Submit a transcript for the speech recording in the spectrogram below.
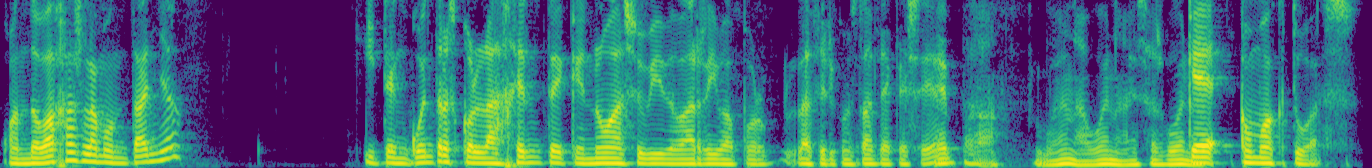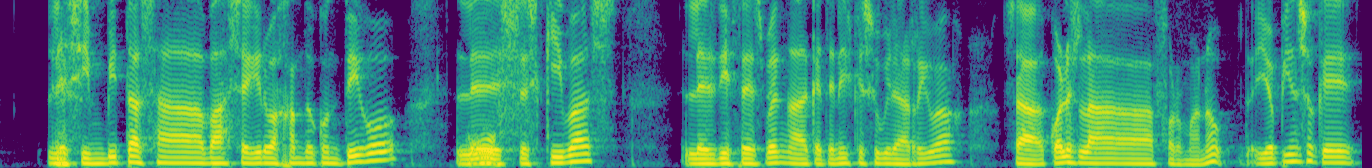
Cuando bajas la montaña y te encuentras con la gente que no ha subido arriba por la circunstancia que sea, Epa, buena, buena, esa es buena. ¿qué- ¿cómo actúas? ¿Les invitas a, va a seguir bajando contigo? ¿Les esquivas? ¿Les dices, venga, que tenéis que subir arriba? O sea, ¿cuál es la forma, no? Yo pienso que...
